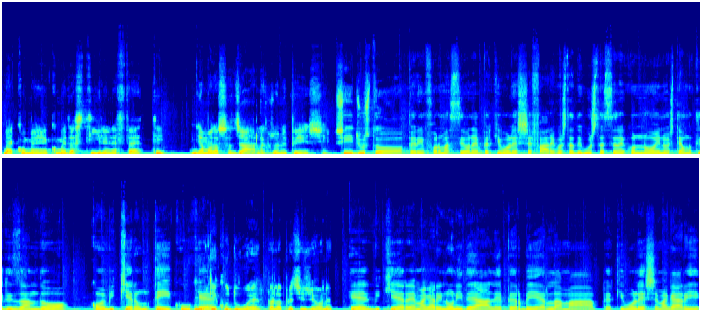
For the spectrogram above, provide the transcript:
Beh, come, come da stile in effetti. Andiamo ad assaggiarla, cosa ne pensi? Sì, giusto per informazione per chi volesse fare questa degustazione con noi, noi stiamo utilizzando come bicchiere un Teku. un Teku 2 per la precisione. Che è il bicchiere magari non ideale per berla, ma per chi volesse magari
